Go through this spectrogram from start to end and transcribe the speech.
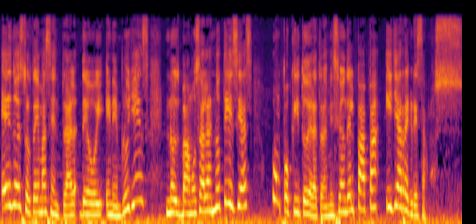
Es nuestro tema central de hoy en En Blue Jeans. Nos vamos a las noticias, un poquito de la transmisión del Papa y ya regresamos.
